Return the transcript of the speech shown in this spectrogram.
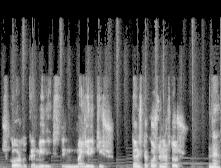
σκόρδο, κρεμμύδι στην μαγειρική σου. Κάνεις κακό στον εαυτό σου. Ναι.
